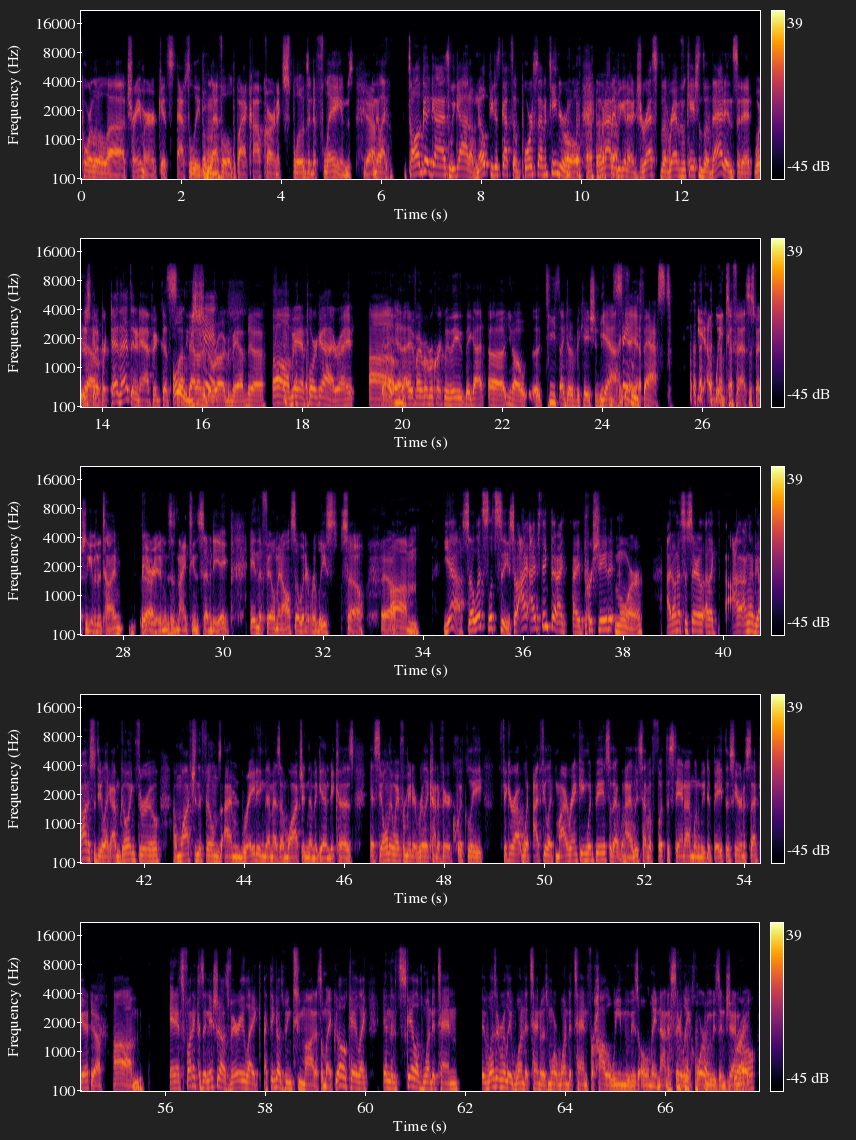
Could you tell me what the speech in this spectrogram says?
poor little uh Tramer gets absolutely Mhm. leveled by a cop car and explodes into flames Yeah. And they're like, it's all good, guys. We got him. Nope, you just got some poor 17 year old. And we're not even going to address the ramifications of that incident. We're just going to pretend that didn't happen because holy that under the rug, man. Yeah. Oh, man, poor guy, right? Um, if I remember correctly, they they got uh you know uh, teeth identification Yeah, yeah, insanely yeah. fast. yeah, way too fast, especially given the time Yeah. period. I mean, this is 1978 in the film and also when it released. So, Yeah. um yeah so let's let's see so i i think that i i appreciate it more i don't necessarily like I, i'm gonna be honest with you like i'm going through i'm watching the films i'm rating them as i'm watching them again because it's the only way for me to really kind of very quickly figure out what i feel like my ranking would be so that i at Mhm. least have a foot to stand on when we debate this here in a second yeah. um, and it's funny because initially I was very like, I think I was being too modest. I'm like, oh, okay, like in the scale of one to 10, it wasn't really one to 10. It was more one to 10 for Halloween movies only, not necessarily horror movies in general.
